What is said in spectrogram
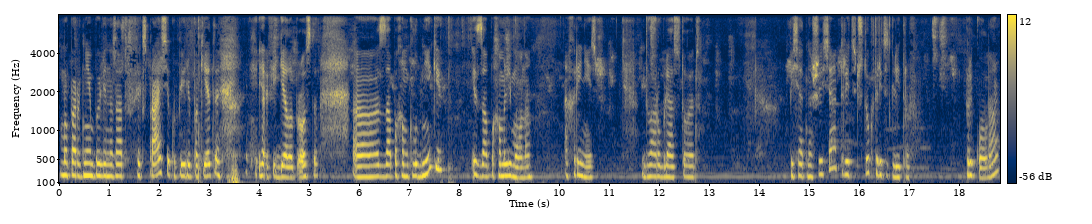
Мы пару дней были назад в фикс прайсе, купили пакеты. Я офигела просто. Э, с запахом клубники и с запахом лимона. Охренеть. 2 рубля стоит. 50 на 60, 30 штук, 30 литров. Прикол, да?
